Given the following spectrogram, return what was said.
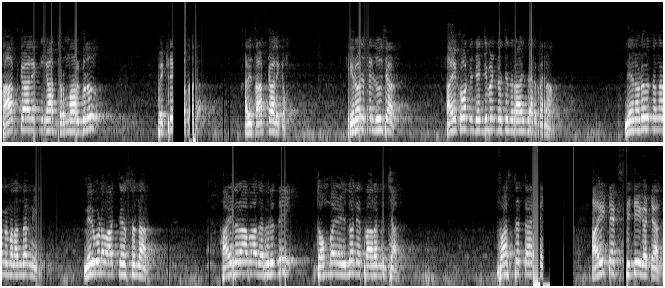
తాత్కాలికంగా దుర్మార్గులు పెట్టిపోతారు అది తాత్కాలికం. ఈరోజు మీరు చూశారు. హైకోర్టు జడ్జిమెంట్ వచ్చింది రాజధాని పైన. నేను అడుగుతున్నా మిమ్మల్ని అందరినీ. మీరు కూడా వాచ్ చేస్తున్నారు. హైదరాబాద్ అభివృద్ధి తొంభై ఐదులో నేను ప్రారంభించాను. ఫస్ట్ టైం హైటెక్ సిటీ కట్టాను.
